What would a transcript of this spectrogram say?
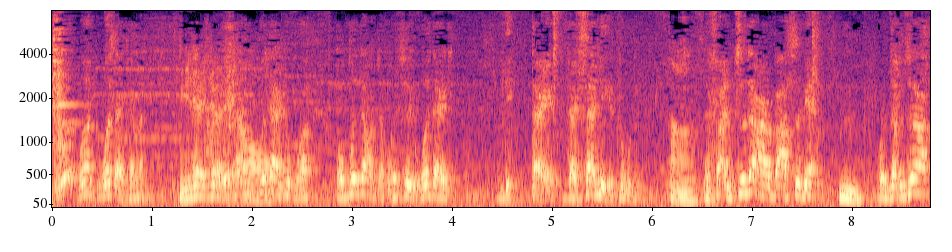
我我我在台湾。你在这里？不但是我，我不知道怎么回事，我在里在在山里住的。啊。反正知道二二八事变。嗯。我怎么知道？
